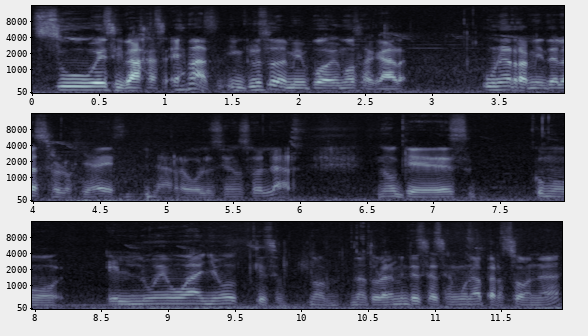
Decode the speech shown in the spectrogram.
subes y bajas. Es más, incluso también podemos sacar una herramienta de la astrología, es la revolución solar, ¿no? Que es como el nuevo año que se- no, naturalmente se hace en una persona,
